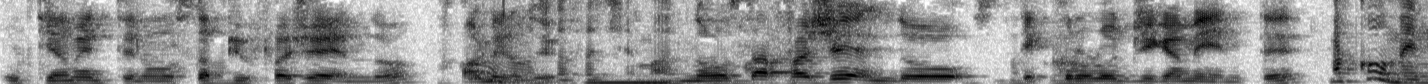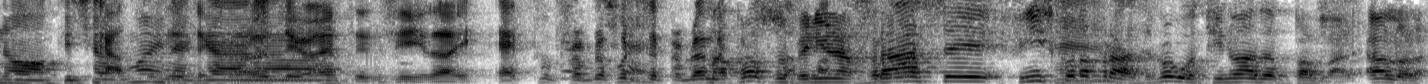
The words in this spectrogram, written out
ultimamente non lo sta più facendo almeno non lo sta facendo. ma- non lo sta facendo tecnologicamente Ma come no? Che c'è Cazzo, ormai una gara tecnologicamente sì, dai. È f- proprio, forse il problema ma posso finire una frase finisco Eh. la frase poi continuate a parlare allora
